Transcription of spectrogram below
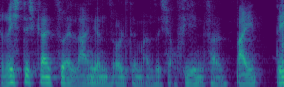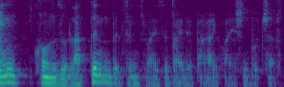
Richtigkeit zu erlangen, sollte man sich auf jeden Fall bei den Konsulaten bzw. bei der paraguayischen Botschaft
